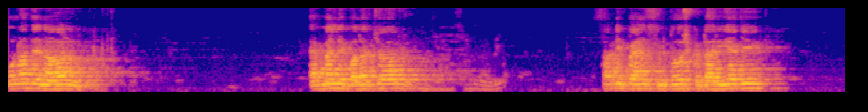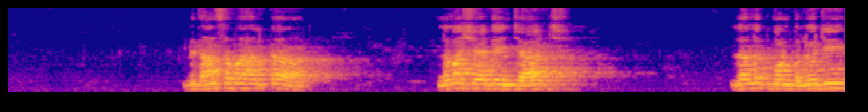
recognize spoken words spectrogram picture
ਉਹਨਾਂ ਦੇ ਨਾਲ ਐਮਐਲਏ ਬਲਾਚੌਰ, ਸਾਡੀ ਭੈਣ ਸੰਤੋਸ਼ ਕਟਾਰੀਆ ਜੀ, ਵਿਧਾਨ ਸਭਾ ਹਲਕਾ ਨਵਾਂ ਸ਼ਹਿਰ ਦੇ ਇੰਚਾਰਜ ਲਲਤ ਮੋਹਨ ਬੱਲੂ ਜੀ,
